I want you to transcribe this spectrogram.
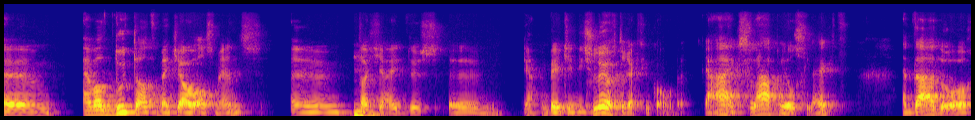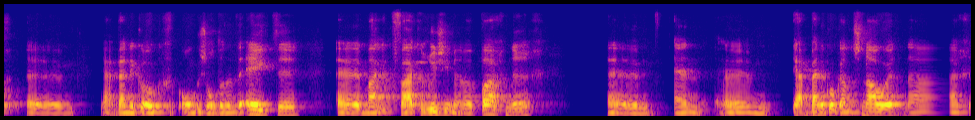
Ehm, en wat doet dat met jou als mens? Ehm, dat mhm. jij dus ehm, ja, een beetje in die sleur terechtgekomen bent. Ja, ik slaap heel slecht. En daardoor ja, ben ik ook ongezond aan het eten. Uh, maak ik vaak ruzie met mijn partner. en ja, ben ik ook aan het snauwen naar,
